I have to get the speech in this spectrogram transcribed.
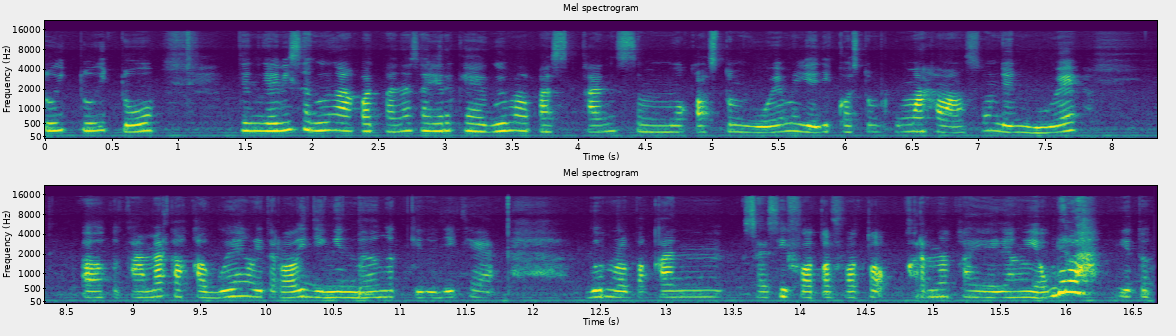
Itu itu itu. Dan gak bisa gue gak kuat panas. Akhirnya kayak gue melepaskan semua kostum gue menjadi kostum rumah langsung. Dan gue uh, ke kamar kakak gue yang literally dingin banget gitu. Jadi kayak gue melupakan sesi foto-foto karena kayak yang ya udahlah gitu.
